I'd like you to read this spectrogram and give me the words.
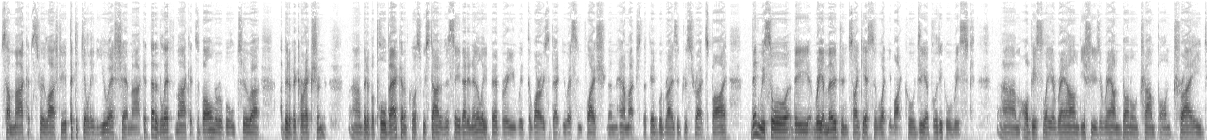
some markets through last year, particularly the US share market. That had left markets vulnerable to a, a bit of a correction a bit of a pullback. And of course, we started to see that in early February with the worries about US inflation and how much the Fed would raise interest rates by. Then we saw the re-emergence, I guess, of what you might call geopolitical risk, um, obviously around the issues around Donald Trump on trade,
